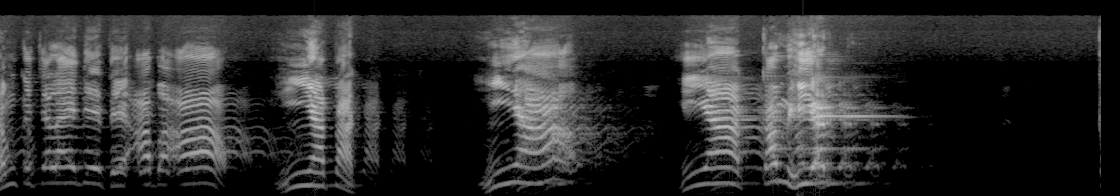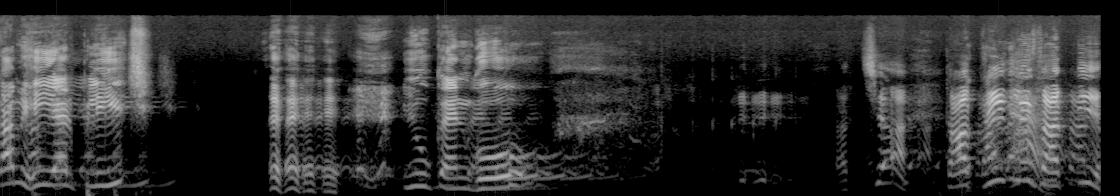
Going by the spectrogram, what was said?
धम के चलाए दे थे। अब आओ हिया तक। हिया हिया come here come here please you can go अच्छा काफ़ी इंग्लिश आती है?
